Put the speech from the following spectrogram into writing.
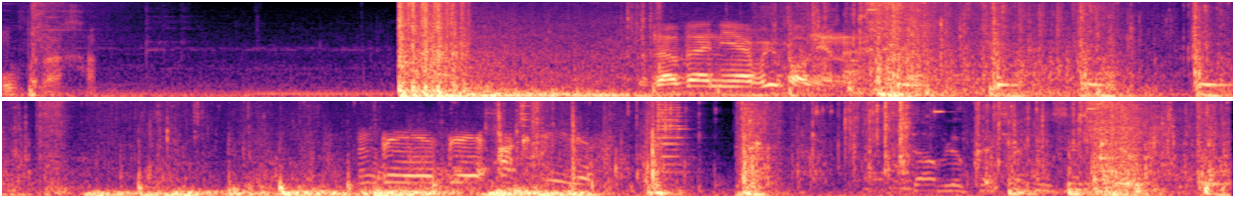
Убраха. Задание выполнено. ДД diable cache à tes ennemis.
